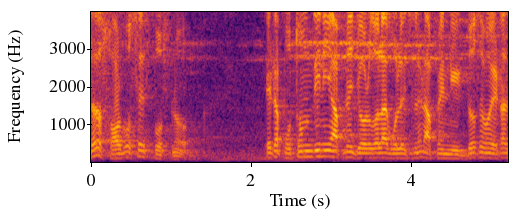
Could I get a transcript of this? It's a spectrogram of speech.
দাদা সর্বশেষ প্রশ্ন। এটা প্রথম দিনই আপনি জোর গলায় বলেছিলেন আপনি নির্দোষ এবং এটা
